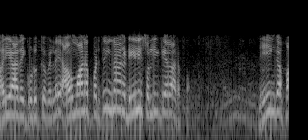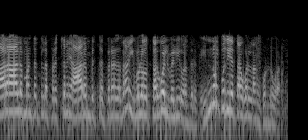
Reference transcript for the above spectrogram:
மரியாதை கொடுக்கவில்லை அவமானப்படுத்தி இன்னும் நாங்கள் டெய்லி சொல்லிக்கிட்டே தான் இருப்போம். நீங்க பாராளுமன்றத்துல பிரச்சனை ஆரம்பித்த பிறகுதான் இவ்வளவு தகவல் வெளியே வந்திருக்கு. இன்னும் புதிய தகவல் நாங்கள் கொண்டு வரோம்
